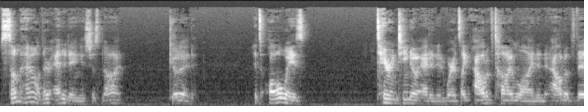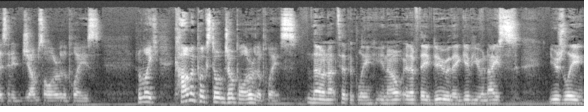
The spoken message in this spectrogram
somehow their editing is just not good. It's always Tarantino edited, where it's like out of timeline and out of this, and it jumps all over the place. And I'm like, comic books don't jump all over the place. no, not typically. You know, and if they do, they give you a nice, usually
